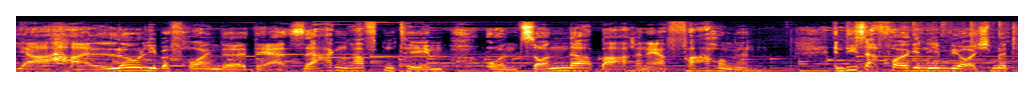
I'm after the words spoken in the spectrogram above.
Ja, hallo liebe Freunde der sagenhaften Themen und sonderbaren Erfahrungen. In dieser Folge nehmen wir euch mit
